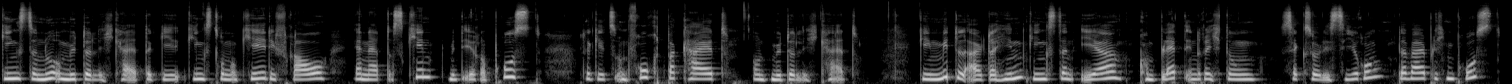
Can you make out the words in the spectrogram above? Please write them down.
ging es dann nur um Mütterlichkeit. Da ging es darum, okay, die Frau ernährt das Kind mit ihrer Brust. Da geht es um Fruchtbarkeit und Mütterlichkeit. Gegen Mittelalter hin ging es dann eher komplett in Richtung Sexualisierung der weiblichen Brust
